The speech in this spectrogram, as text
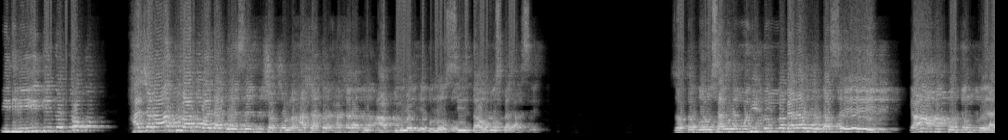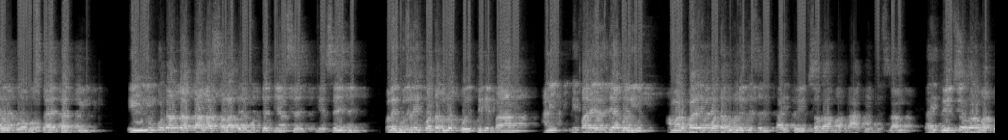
পৃথিবীতে যত হাসারাতুল আরদ পয়দা করেছেন, সকল হাসারাত হাসারাতুল আরদগুলো এগুলো সিজদা অবস্থায় আছে। যত গরু, ছাগল, মহিষ দণ্ড ভেড়া, উট আছে, কিয়ামত পর্যন্ত এরা রূপ অবস্থায় থাকবে। এই রূপটা আল্লাহ তাআলা সালাতের মধ্যে দিয়েছে দিয়েছেন। বলে, হুজুর, এই কথাগুলো কই থেকে পান? আমি রেফারেন্স দেয়া বলি, আমার ভাই কথাগুলো লিখেছেন কারি তৈব সরা মাত্র আকিম ইসলাম। কারি তৈব সরা মাত্র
